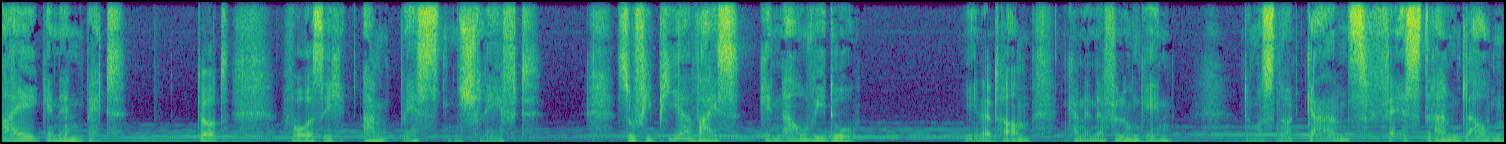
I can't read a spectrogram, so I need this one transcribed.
eigenen Bett. Dort, wo es sich am besten schläft. Sophie Pia weiß, genau wie du. Jeder Traum kann in Erfüllung gehen. Du musst nur ganz fest dran glauben.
